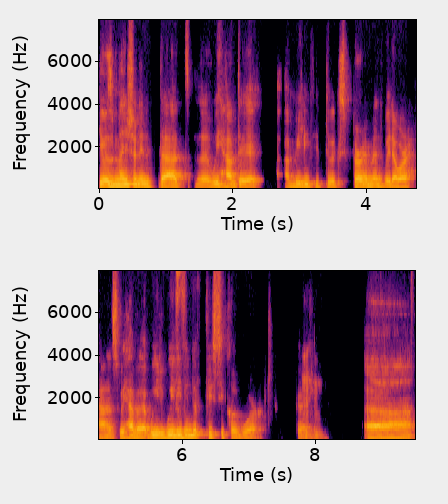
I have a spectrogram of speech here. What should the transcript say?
he was mentioning that uh, we have the ability to experiment with our hands. We have a we, we live in the physical world, okay, mm-hmm. Uh,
